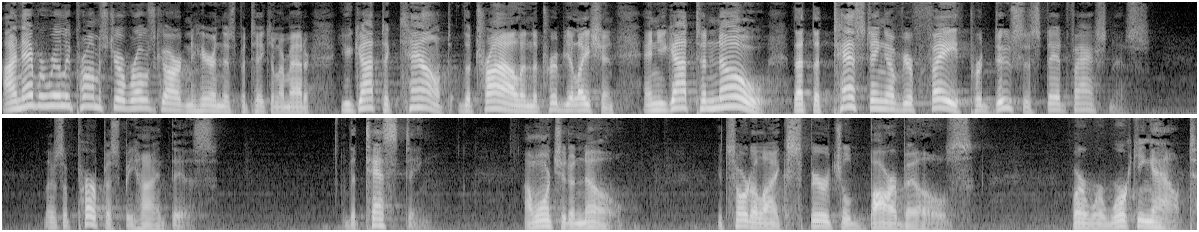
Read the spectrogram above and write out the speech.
I never really promised you a rose garden here in this particular matter. You got to count the trial and the tribulation and you got to know that the testing of your faith produces steadfastness. There's a purpose behind this. The testing. I want you to know. It's sort of like spiritual barbells where we're working out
